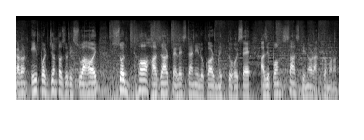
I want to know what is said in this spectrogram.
কাৰণ এই পৰ্যন্ত যদি চোৱা হয় চৈধ্য হাজাৰ পেলেষ্টাইনী লোকৰ মৃত্যু হৈছে আজি পঞ্চাছ দিনৰ আক্ৰমণত।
